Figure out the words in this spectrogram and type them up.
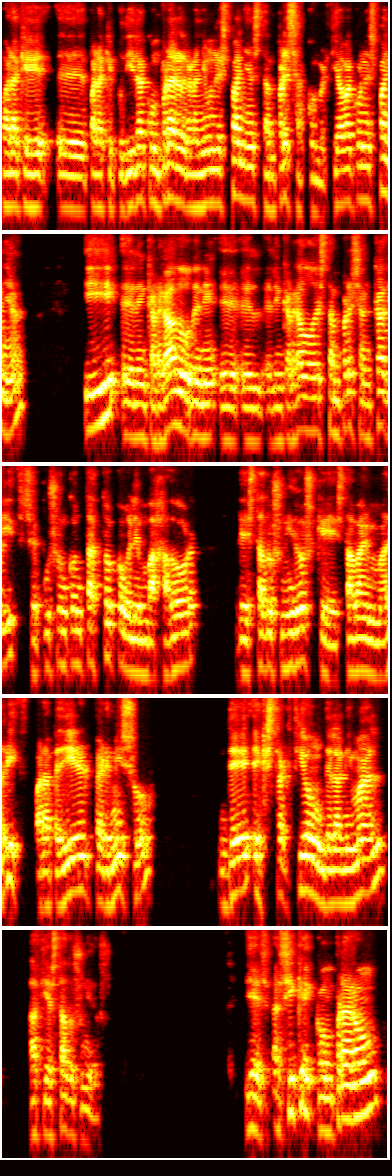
para que, eh, para que pudiera comprar el garañón en España. Esta empresa comerciaba con España y el encargado de, eh, el encargado de esta empresa en Cádiz se puso en contacto con el embajador de Estados Unidos que estaba en Madrid para pedir permiso de extracción del animal hacia Estados Unidos. Y es así que compraron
